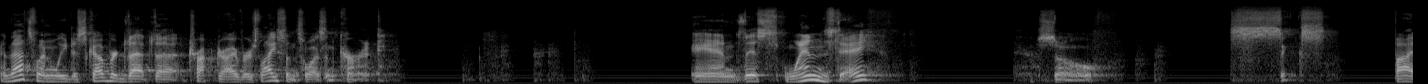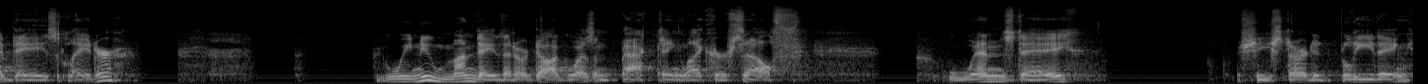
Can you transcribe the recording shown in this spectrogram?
And that's when we discovered that the truck driver's license wasn't current. And this Wednesday, so six, five days later, we knew Monday that our dog wasn't acting like herself. Wednesday, she started bleeding.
